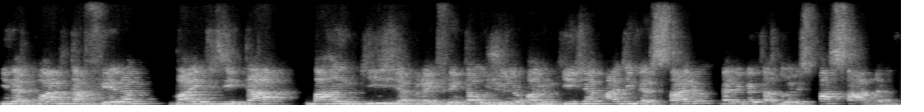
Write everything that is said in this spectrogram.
e na quarta-feira vai visitar Barranquilla para enfrentar o Júnior Barranquilla, adversário da Libertadores passada.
